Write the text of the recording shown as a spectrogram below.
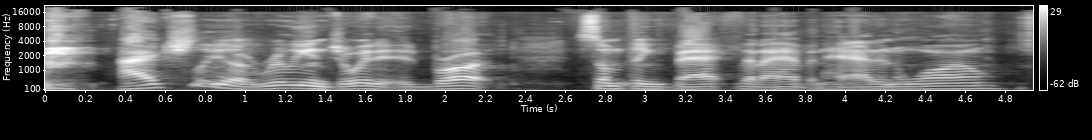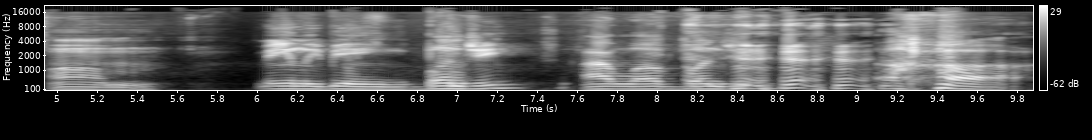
I actually uh, really enjoyed it. It brought something back that I haven't had in a while. Um, mainly being Bungie. I love Bungie. uh,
